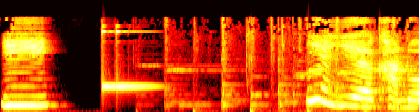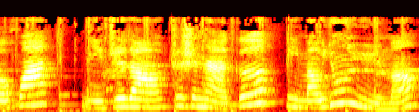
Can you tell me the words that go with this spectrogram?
一，夜夜看落花，你知道这是哪个礼貌用语吗？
